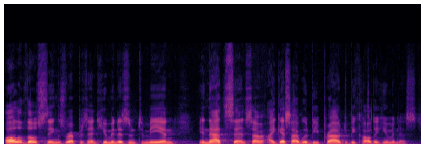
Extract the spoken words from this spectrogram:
all of those things represent humanism to me, and in that sense, I, guess I would be proud to be called a humanist.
